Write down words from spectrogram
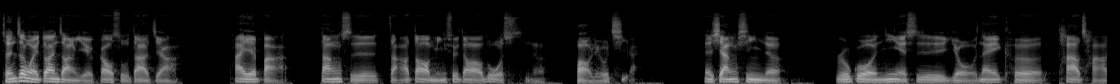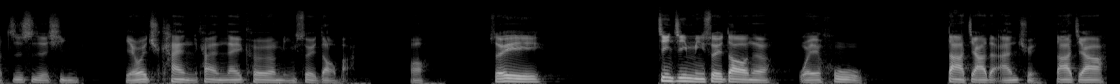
陈政伟段长也告诉大家，他也把当时匝道明隧道的落实呢保留起来。那相信呢，如果你也是有那一颗踏查知识的心，也会去看看那一颗明隧道吧。哦，所以进京明隧道呢，维护大家的安全，大家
